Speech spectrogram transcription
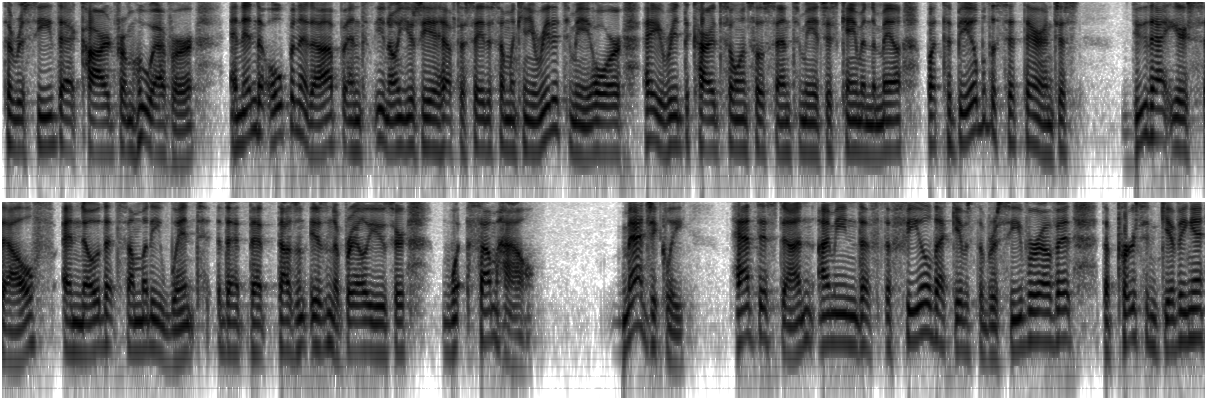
to receive that card from whoever, and then to open it up, and you know, usually you have to say to someone, "Can you read it to me?" or "Hey, read the card so and so sent to me. It just came in the mail." But to be able to sit there and just do that yourself and know that somebody went that that doesn't isn't a braille user w- somehow magically had this done. I mean, the the feel that gives the receiver of it, the person giving it,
